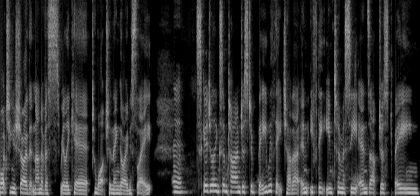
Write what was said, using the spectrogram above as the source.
watching a show that none of us really care to watch and then going to sleep. Mm. Scheduling some time just to be with each other. And if the intimacy ends up just being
